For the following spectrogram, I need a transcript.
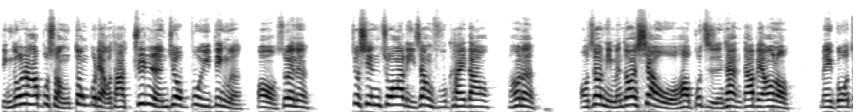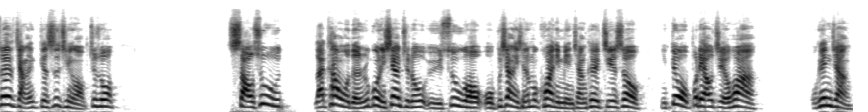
顶多让他不爽，动不了他，军人就不一定了哦。所以呢。就先抓李尚福开刀，然后呢，我知道你们都在笑我哈，不止你看，大家不要忘了，美国都在讲一个事情哦，就说少数来看我的，如果你现在觉得我语速哦，我不像以前那么快，你勉强可以接受，你对我不了解的话，我跟你讲，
